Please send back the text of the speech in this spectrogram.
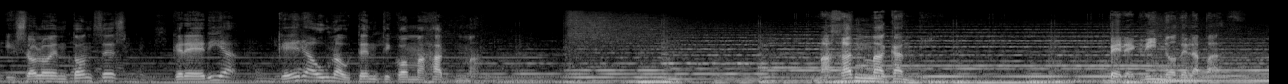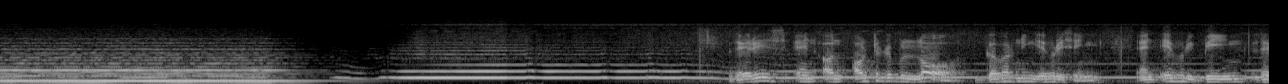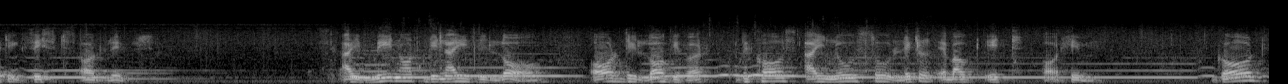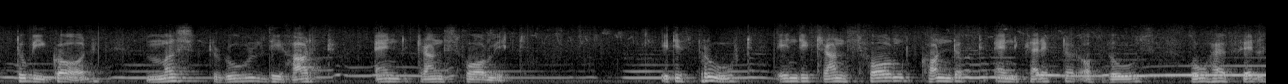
Y solo entonces creería que era un auténtico Mahatma. Mahatma Gandhi, peregrino de la paz. There is an unalterable law governing everything and every being that exists or lives. I may not deny the law or the lawgiver because I know so little about it or him. God, to be God, must rule the heart and transform it. It is proved in the transformed conduct and character of those who have felt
